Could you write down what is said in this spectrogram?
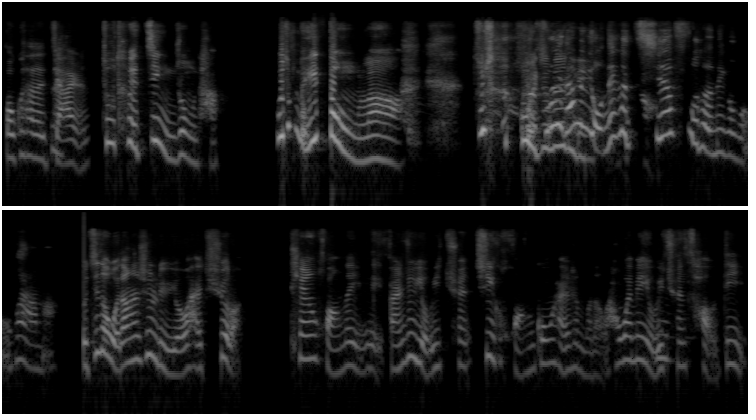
包括他的家人，就特别敬重他。我就没懂了。就是我觉得他们有那个切腹的那个文化吗？我记得我当时去旅游还去了天皇的那，反正就有一圈是一个皇宫还是什么的，然后外面有一圈草地，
